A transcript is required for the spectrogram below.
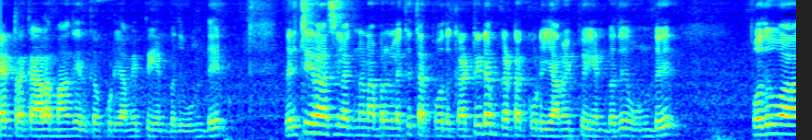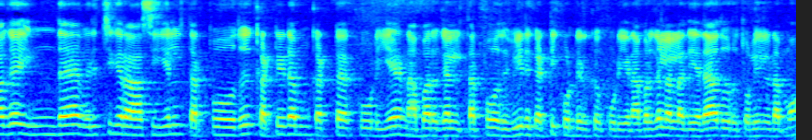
ஏற்ற காலமாக இருக்கக்கூடிய அமைப்பு என்பது உண்டு. விருச்சிக ராசி லக்ன நபர்களுக்கு தற்போது கட்டிடம் கட்டக்கூடிய அமைப்பு என்பது உண்டு. பொதுவாக இந்த விருச்சிக ராசியில் தற்போது கட்டிடம் கட்டக்கூடிய நபர்கள் தற்போது வீடு கட்டி கொண்டிருக்கக்கூடிய நபர்கள் அல்லது ஏதாவது ஒரு தொழிலிடமோ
